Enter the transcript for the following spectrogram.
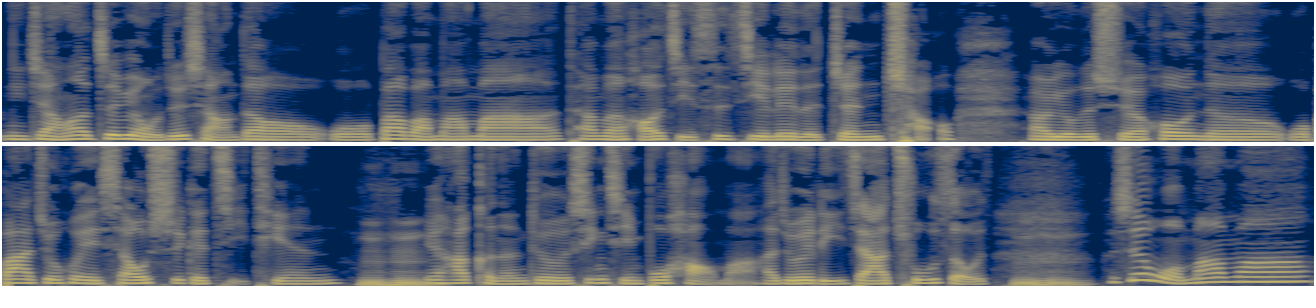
你讲到这边，我就想到我爸爸妈妈他们好几次激烈的争吵，然后有的时候呢，我爸就会消失个几天，嗯哼，因为他可能就心情不好嘛，他就会离家出走。嗯哼，可是我妈妈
